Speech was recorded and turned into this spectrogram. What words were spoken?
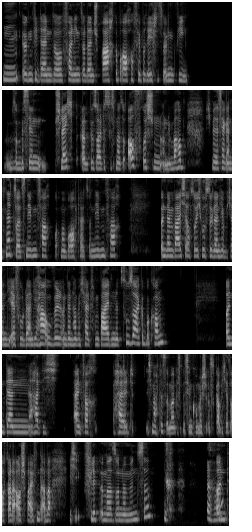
hm, irgendwie dein so, vor allen Dingen so dein Sprachgebrauch auf Hebräisch ist irgendwie so ein bisschen schlecht und du solltest das mal so auffrischen und überhaupt, ich mir das ja ganz nett, so als Nebenfach, man braucht halt so ein Nebenfach. Und dann war ich auch so, ich wusste gar nicht, ob ich an die FU oder an die HU will und dann habe ich halt von beiden eine Zusage bekommen. Und dann hatte ich einfach halt, ich mache das immer, das ist ein bisschen komisch ist, glaube ich, jetzt auch gerade ausschweifend, aber ich flippe immer so eine Münze. und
